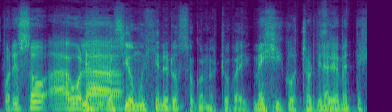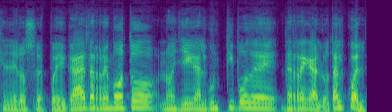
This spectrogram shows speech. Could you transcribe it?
por eso hago México la... ha sido muy generoso con nuestro país. México extraordinariamente generoso. Después de cada terremoto nos llega algún tipo de, de regalo, tal cual.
